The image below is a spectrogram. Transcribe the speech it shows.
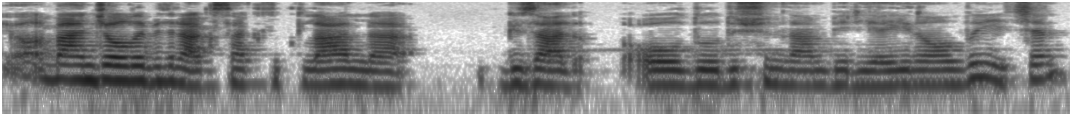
ya bence olabilir aksaklıklarla güzel olduğu düşünülen bir yayın olduğu için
